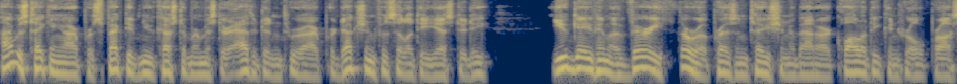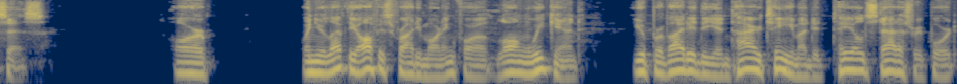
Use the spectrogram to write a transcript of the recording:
I was taking our prospective new customer, Mr. Atherton, through our production facility yesterday, you gave him a very thorough presentation about our quality control process. Or, when you left the office Friday morning for a long weekend, you provided the entire team a detailed status report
